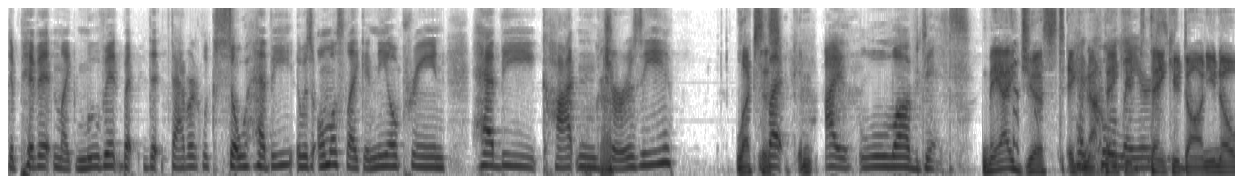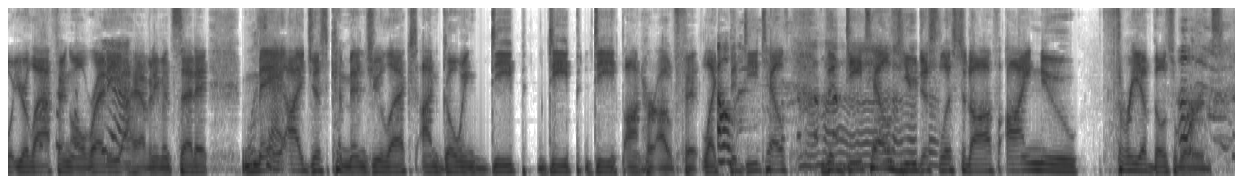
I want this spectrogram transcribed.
to pivot and like move it, but the fabric looked so heavy. It was almost like a neoprene, heavy cotton okay. jersey. Lexus, but I loved it. May I just ignite? Cool thank layers. you, thank you, Dawn. You know you're laughing already. yeah. I haven't even said it. What's May that? I just commend you, Lex, on going deep, deep, deep on her outfit. Like oh. the details, the details you just listed off. I knew three of those oh, words.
